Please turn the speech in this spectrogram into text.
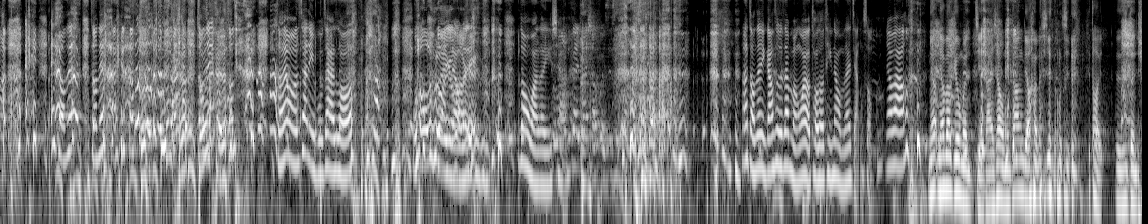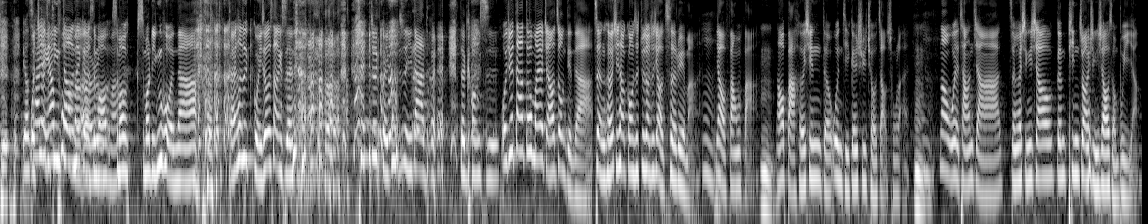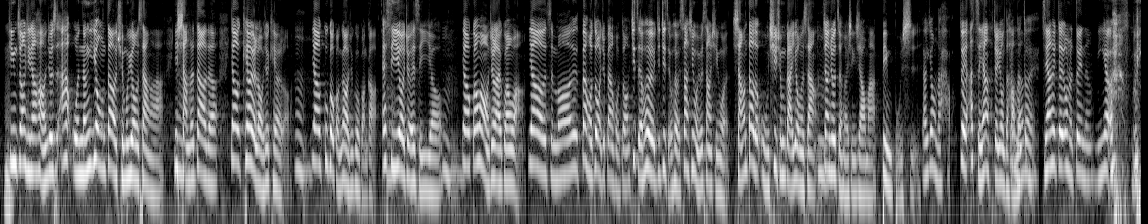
哎，总监，总监来了，总监来了，总监来了，总监，我们趁你不在的时候，我乱聊了，乱玩了一下。在家小鬼是是 那总之，你刚刚是不是在门外有偷偷听到我们在讲什么？你要不要？你要你要不要给我们解答一下，我们刚刚聊的那些东西到底是不是正确。的？有我就一直差点要听到那个什么吗？什么什么灵魂啊，然后是鬼就上身，所以就是鬼故事一大堆的公司。我觉得大家都蛮有讲到重点的啊，整合行销公司最重要就是要有策略嘛，嗯，要有方法，嗯。然后把核心的问题跟需求找出来。嗯。那我也常常讲啊，整合行销跟拼装行销有什么不一样？拼装行销好像就是啊，我能用到全部用上啊，你想得到的，要 KOL 我就 KOL，嗯，要 Google 广告我就 Google 广告，SEO 就 SEO，嗯，要官网我就来官网，要怎么办活动我就办活动，记者会就记者会，上新闻就上新闻，想到的武器全部给它用上，这样就整合行销吗？并不是，要用的好，对啊，怎样才叫用得好呢？对，怎样叫用的对呢？你有 明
